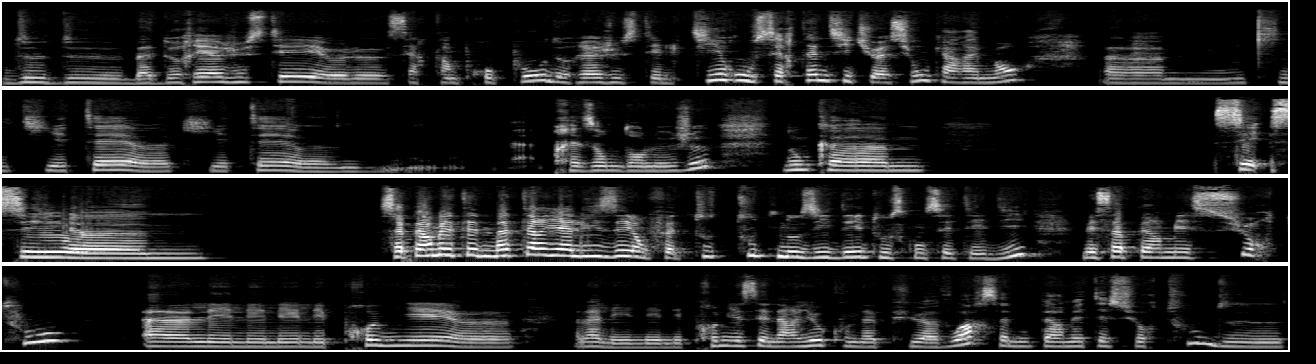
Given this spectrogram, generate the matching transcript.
de, bah, réajuster euh, certains propos, de réajuster le tir ou certaines situations carrément qui, étaient, présentes dans le jeu. Donc c'est ça permettait de matérialiser en fait tout, toutes nos idées, tout ce qu'on s'était dit, mais ça permet surtout les, les, premiers, euh, les, premiers scénarios qu'on a pu avoir, ça nous permettait surtout de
